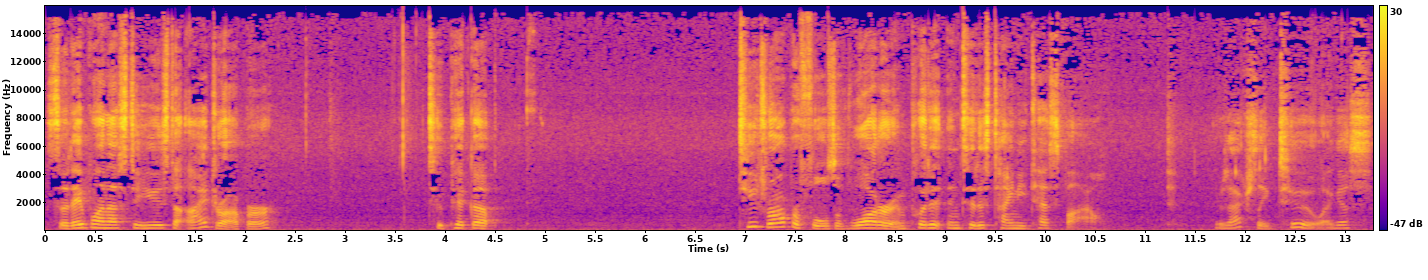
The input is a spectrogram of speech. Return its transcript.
So they want us to use the eyedropper to pick up two dropperfuls of water and put it into this tiny test vial. There's actually two. I guess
